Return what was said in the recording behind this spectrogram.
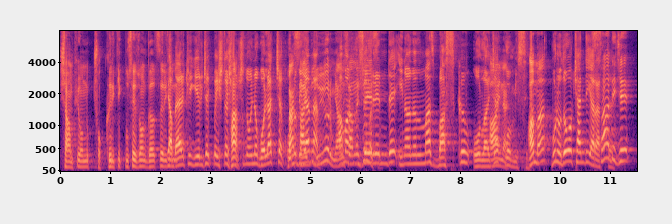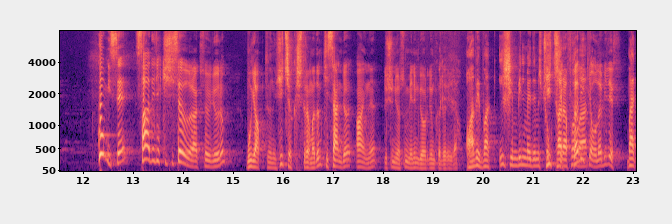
Şampiyonluk çok kritik bu sezon Galatasaray için. Ya belki girecek Beşiktaş Ha. maçında oyuna gol atacak. Ben Onu saygı bilemem. duyuyorum, yanlış Ama üzerinde inanılmaz baskı olacak Aynen. Gomis'in. Ama Bunu da o kendi yarattı. Sadece Gomis'e sadece kişisel olarak söylüyorum. Bu yaptığını hiç yakıştıramadım ki sen de aynı düşünüyorsun benim gördüğüm kadarıyla. Abi bak işin bilmediğimiz çok hiç tarafı tabii var. ki olabilir. Bak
